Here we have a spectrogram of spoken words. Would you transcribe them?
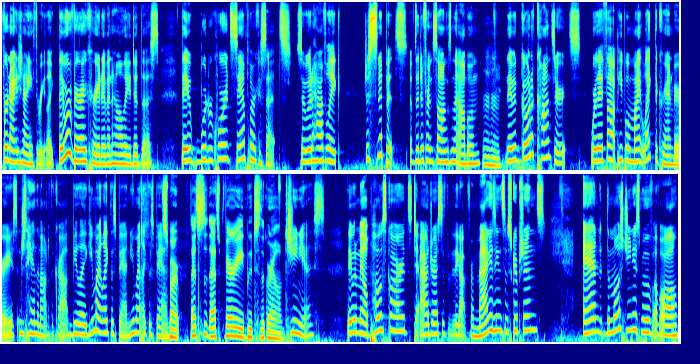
for 1993 like they were very creative in how they did this they would record sampler cassettes so it would have like just snippets of the different songs in the album Mm-hmm. they would go to concerts where they thought people might like the cranberries and just hand them out to the crowd be like you might like this band you might like this band Smart. That's that's very boots to the ground. genius. They would mail postcards to addresses that they got from magazine subscriptions. And the most genius move of all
